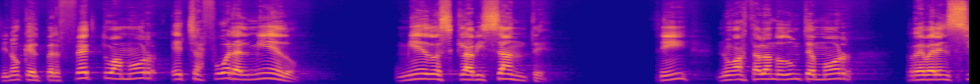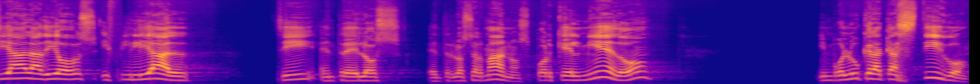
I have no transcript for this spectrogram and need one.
sino que el perfecto amor echa fuera el miedo, un miedo esclavizante. ¿sí? No está hablando de un temor reverencial a Dios y filial ¿sí? entre, los, entre los hermanos, porque el miedo involucra castigo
